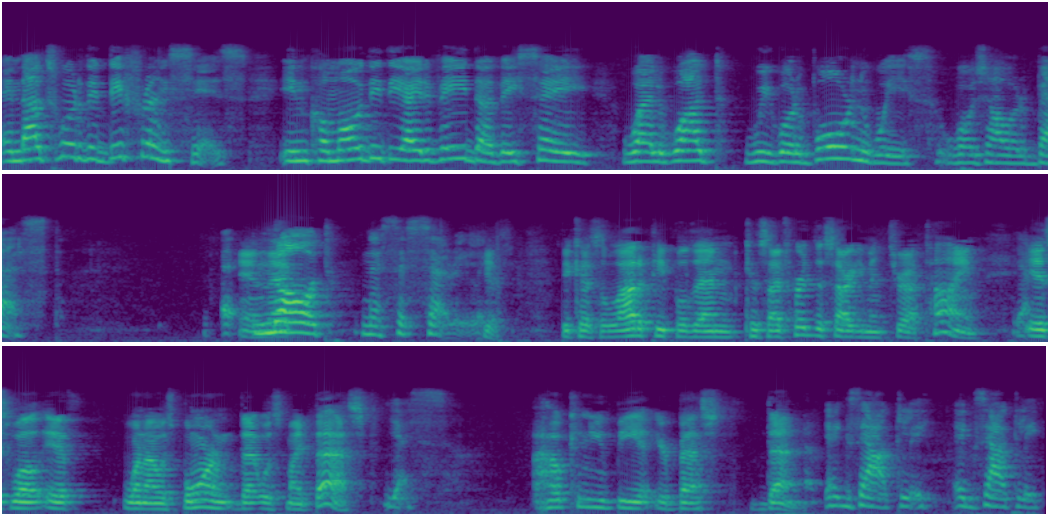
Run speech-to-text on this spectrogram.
And that's where the difference is. In commodity Ayurveda, they say, well, what we were born with was our best. And that- Not necessarily. Yes. Because a lot of people then, because I've heard this argument throughout time, Yeah. is well, if when I was born that was my best, Yes. how can you be at your best then? Exactly, exactly.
